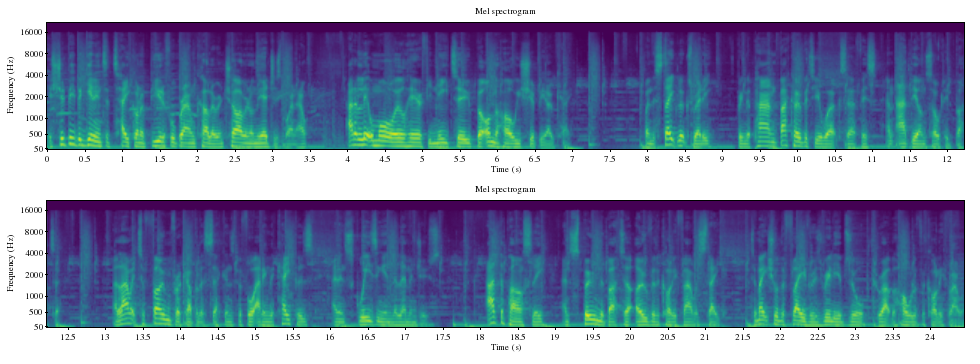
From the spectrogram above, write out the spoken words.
It should be beginning to take on a beautiful brown colour and charring on the edges by now. Add a little more oil here if you need to, but on the whole you should be okay. When the steak looks ready, bring the pan back over to your work surface and add the unsalted butter. Allow it to foam for a couple of seconds before adding the capers and then squeezing in the lemon juice. Add the parsley and spoon the butter over the cauliflower steak to make sure the flavour is really absorbed throughout the whole of the cauliflower.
